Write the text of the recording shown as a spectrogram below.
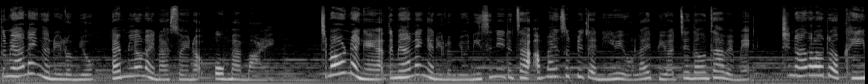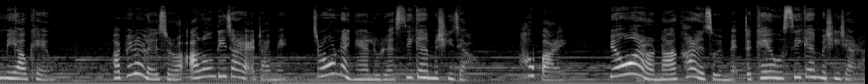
သူများနိုင်ငံတွေလိုမျိုးလိုက်မလုပ်နိုင်တာဆိုရင်တော့ပုံမှန်ပါတယ်ကျမတို့နိုင်ငံကသူများနိုင်ငံတွေလိုမျိုးနီးစနစ်တကျအမိုက်စုပစ်တဲ့နီးတွေကိုလိုက်ပြီးတော့ကျင့်သုံးကြပေမဲ့ထင်သားတော့ခရီးမရောက်ခဲ့ဘူးဘာဖြစ်လို့လဲဆိုတော့အားလုံးသိကြတဲ့အတိုင်းပဲကျမတို့နိုင်ငံလူတွေစီကံမရှိကြဘူးဟုတ်ပါတယ် ပြောရတော့နားခါရဆိုပေမဲ့တကယ်ကိုစီးကမ်းမရှိကြတာ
